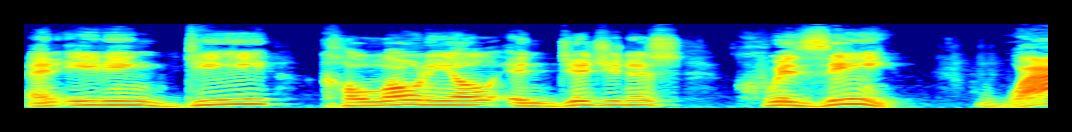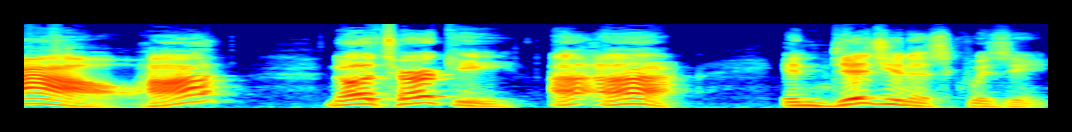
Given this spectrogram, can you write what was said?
and eating decolonial indigenous cuisine. Wow, huh? No turkey. Uh uh-uh. uh Indigenous cuisine.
